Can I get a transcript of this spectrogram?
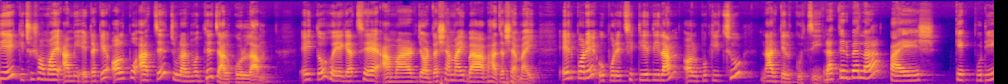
দিয়ে কিছু সময় আমি এটাকে অল্প আঁচে চুলার মধ্যে জাল করলাম। এই তো হয়ে গেছে আমার জর্দা শ্যামাই বা ভাজা শ্যামাই এরপরে উপরে ছিটিয়ে দিলাম অল্প কিছু নারকেল কুচি। রাতের বেলা পায়েস, কেক পুডিং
